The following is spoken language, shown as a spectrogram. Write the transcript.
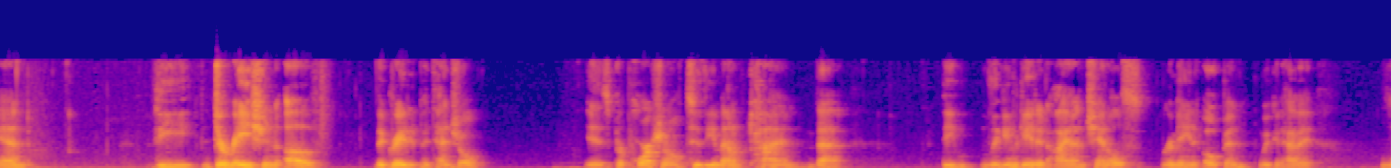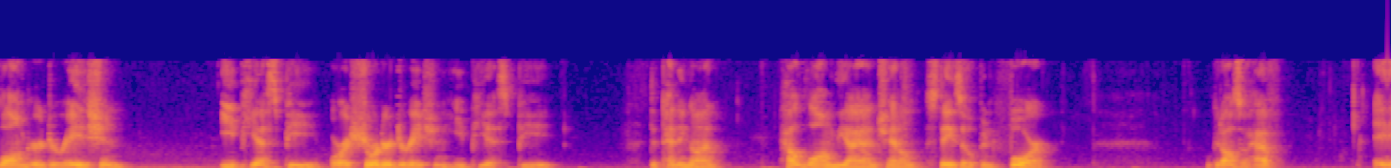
And the duration of the graded potential is proportional to the amount of time that the ligand-gated ion channels remain open. We could have a longer duration EPSP or a shorter duration EPSP, depending on how long the ion channel stays open for. We could also have a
